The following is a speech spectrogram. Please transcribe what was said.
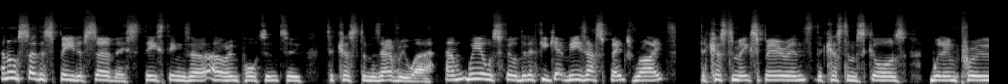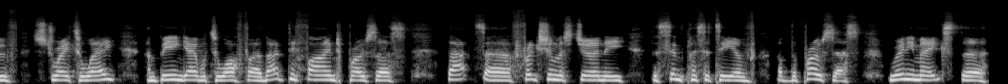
and also the speed of service. These things are, are important to to customers everywhere. And we always feel that if you get these aspects right, the customer experience, the customer scores will improve straight away. And being able to offer that defined process, that uh, frictionless journey, the simplicity of, of the process really makes the,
